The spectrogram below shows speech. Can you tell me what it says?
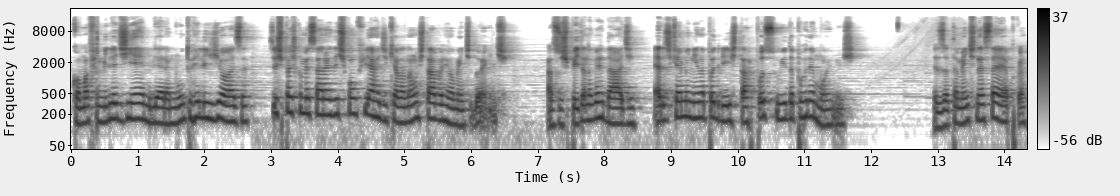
Como a família de Emily era muito religiosa, seus pais começaram a desconfiar de que ela não estava realmente doente. A suspeita, na verdade, era de que a menina poderia estar possuída por demônios. Exatamente nessa época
